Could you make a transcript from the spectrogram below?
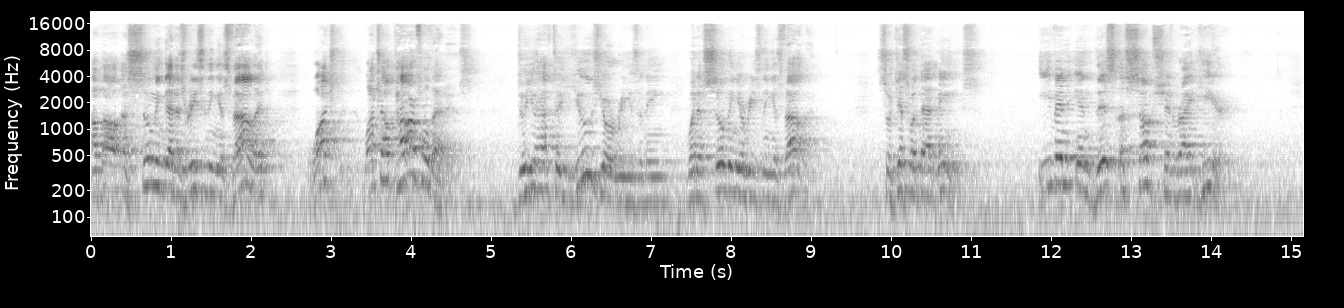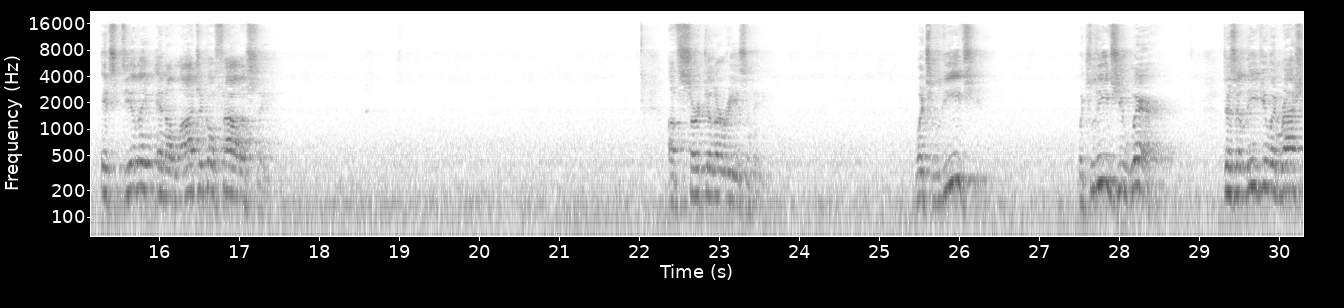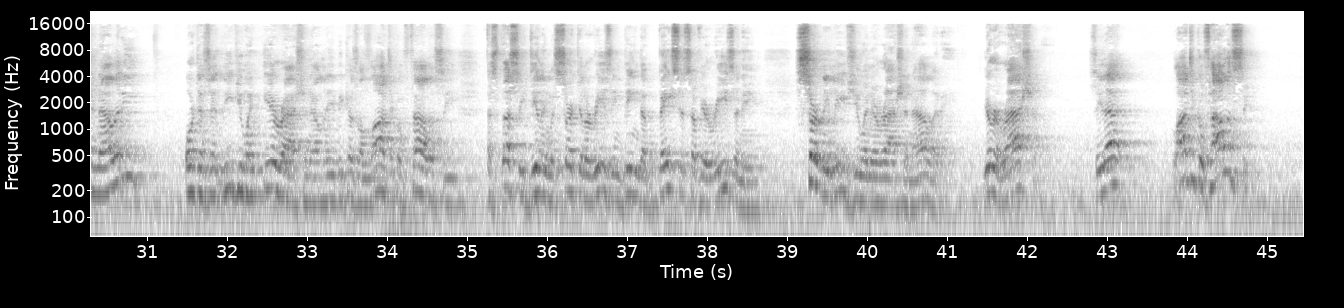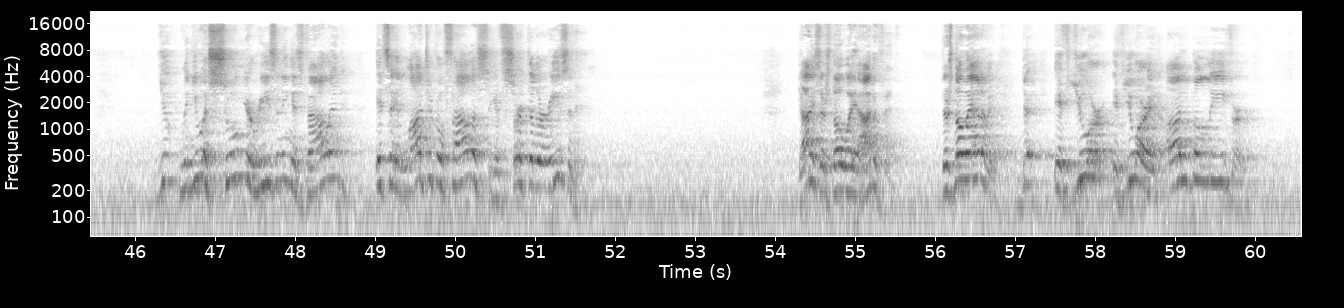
about assuming that his reasoning is valid. Watch, watch how powerful that is. Do you have to use your reasoning when assuming your reasoning is valid? So guess what that means? Even in this assumption right here, it's dealing in a logical fallacy. Of circular reasoning, which leaves you, which leaves you where? Does it leave you in rationality or does it leave you in irrationality because a logical fallacy, especially dealing with circular reasoning being the basis of your reasoning, certainly leaves you in irrationality. You're irrational. See that? Logical fallacy. You, when you assume your reasoning is valid, it's a logical fallacy of circular reasoning. Guys, there's no way out of it. There's no way out of it. If you are, if you are an unbeliever,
